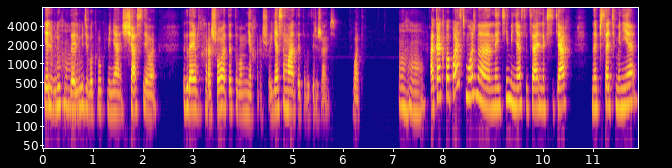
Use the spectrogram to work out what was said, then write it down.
Я люблю, uh-huh. когда люди вокруг меня счастливы, когда им хорошо, от этого мне хорошо. Я сама от этого заряжаюсь. Вот. Угу. А как попасть, можно найти меня в социальных сетях, написать мне.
